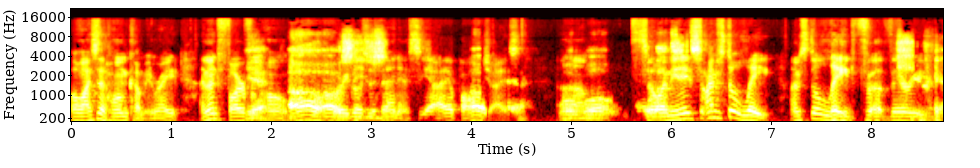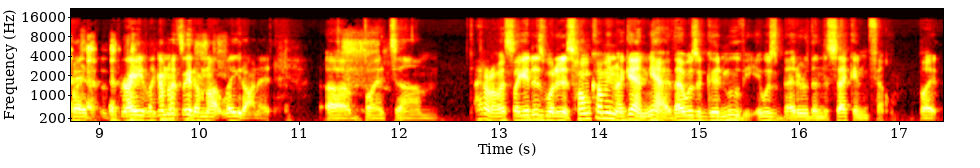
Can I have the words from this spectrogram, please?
Oh, I said Homecoming, right? I meant Far From yeah. Home. Oh, oh, where he goes just... to Venice. Yeah, I oh, apologize. Oh, yeah. Well, um, well, so I mean, it's I'm still late. I'm still late for a very, but right, like I'm not saying I'm not late on it, uh, but um, I don't know. It's like it is what it is. Homecoming again, yeah, that was a good movie. It was better than the second film, but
